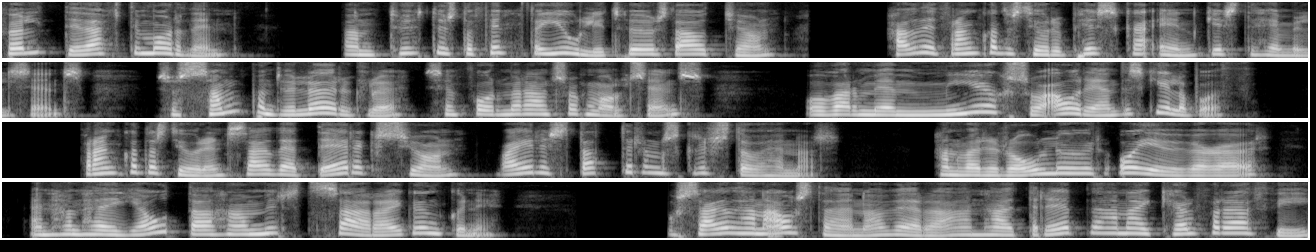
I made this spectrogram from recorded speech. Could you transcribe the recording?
Kvöldið eftir morðin, þann 25. júli 2018, hafði framkvæmstjóri piska inn gistiheimilisins svo samband við lauruglu sem fór með rannsókmálsins og var með mjög svo áriðandi skilaboð. Framkvæmstjórin sagði að Derek Sjón væri statturinn á skrifstofu hennar. Hann væri rólugur og yfirvegaður en hann hefði játað að hafa myrt Sara í göngunni og sagði hann ástæðina vera að hann hafi drefið hana í kjölfarið af því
